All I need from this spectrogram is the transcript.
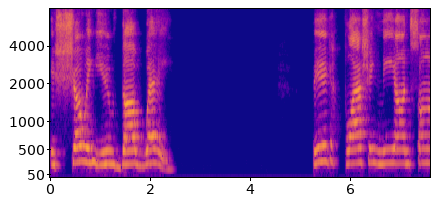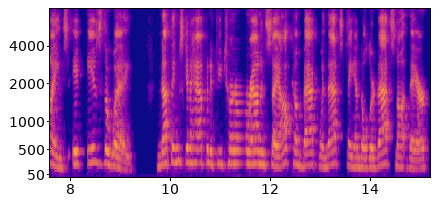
is showing you the way. Big flashing neon signs, it is the way. Nothing's going to happen if you turn around and say, I'll come back when that's handled or that's not there.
